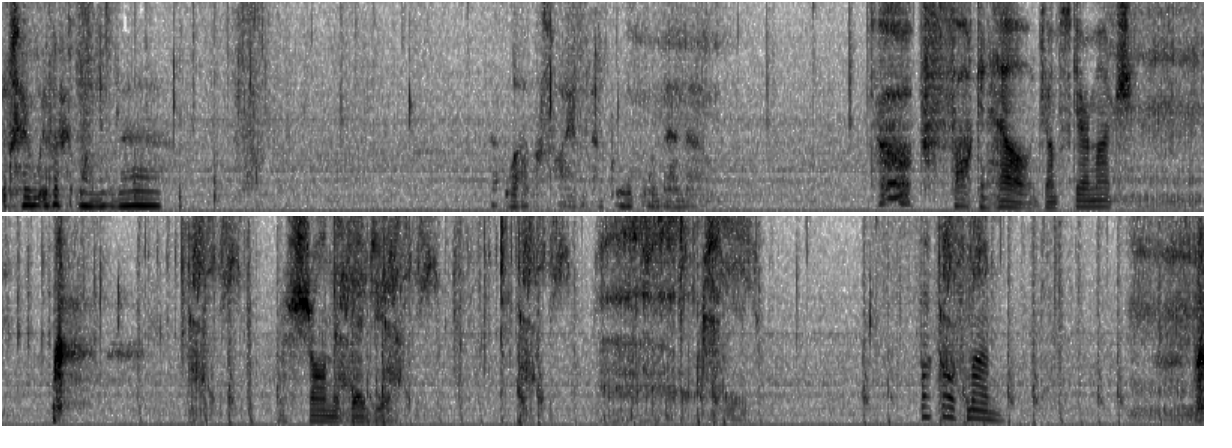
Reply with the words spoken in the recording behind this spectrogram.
So if I put one there, that works fine. And put one there now. Fucking hell. Jump scare much? Shaun the Dead yet. Fuck off, man.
